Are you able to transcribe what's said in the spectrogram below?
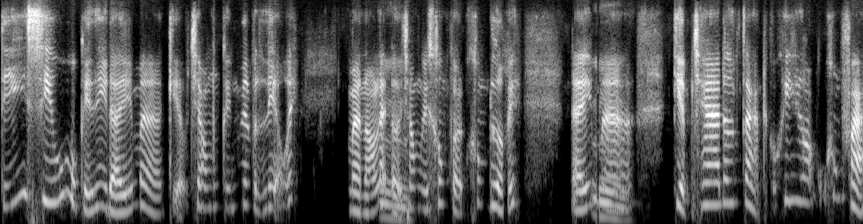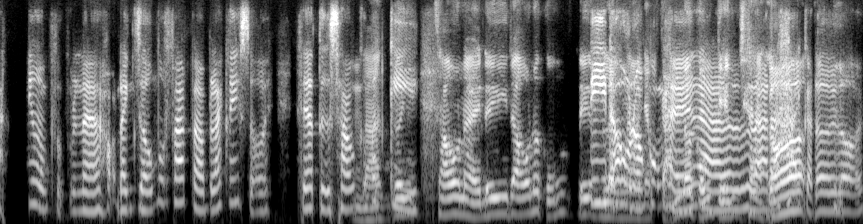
tí xíu một cái gì đấy mà kiểu trong cái nguyên vật liệu ấy mà nó lại ừ. ở trong cái không phải không được ấy đấy ừ. mà kiểm tra đơn giản có khi họ cũng không phạt nhưng mà là họ đánh dấu một phát vào blacklist rồi thế là từ sau cứ bất kỳ sau này đi đâu nó cũng đi, đi đâu nó cũng thế nó cũng là, kiểm tra là có, cả đời rồi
